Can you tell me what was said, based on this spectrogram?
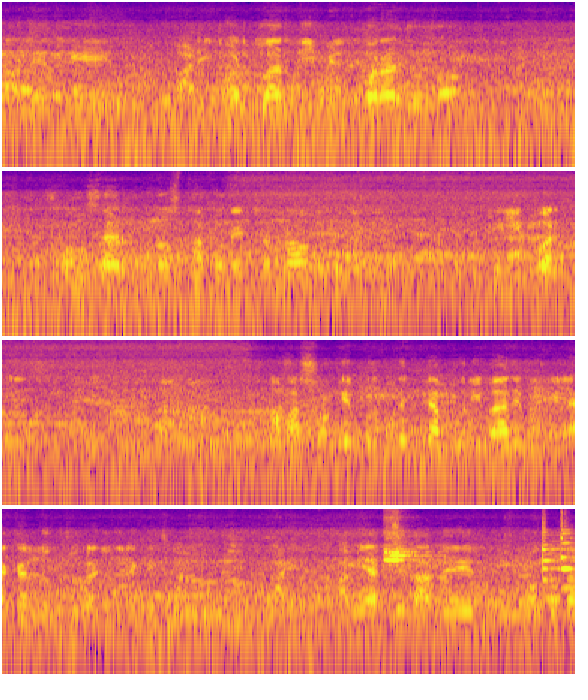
তাদেরকে বাড়িঘর দুয়ার রিবিল্ড করার জন্য, সংসার পুনঃস্থাপনের জন্য রিলিফ ওয়ার্ক করেছি। আমার সঙ্গে প্রত্যেকটা পরিবার এবং এলাকার লোক যোগাযোগ রেখেছে। আমি আজকে তাদের কতটা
